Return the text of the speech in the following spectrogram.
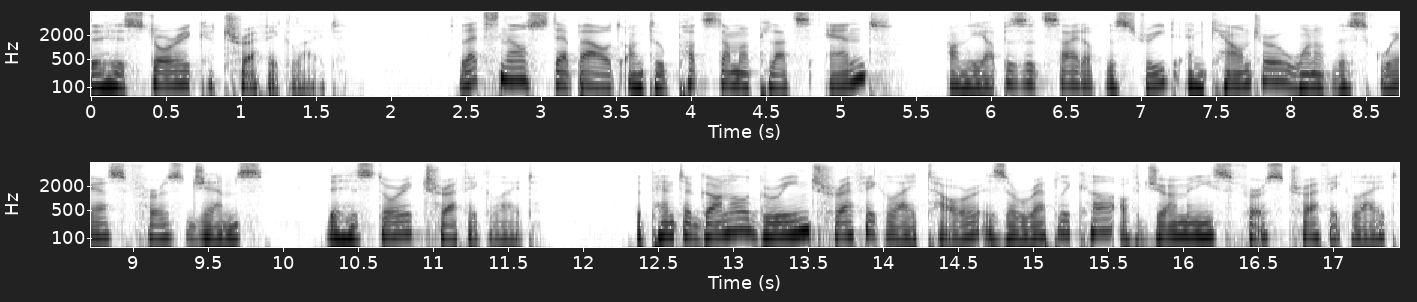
the historic traffic light. Let's now step out onto Potsdamer Platz and, on the opposite side of the street, encounter one of the square's first gems, the historic traffic light. The pentagonal green traffic light tower is a replica of Germany's first traffic light,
